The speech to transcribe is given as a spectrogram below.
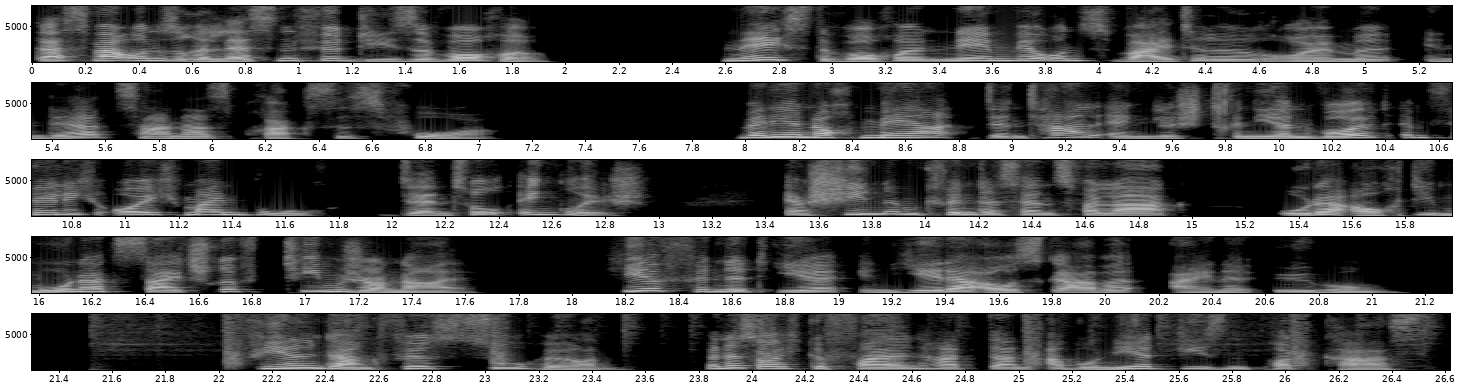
Das war unsere Lesson für diese Woche. Nächste Woche nehmen wir uns weitere Räume in der Zahnarztpraxis vor. Wenn ihr noch mehr Dentalenglisch trainieren wollt, empfehle ich euch mein Buch Dental English, erschienen im Quintessenz Verlag oder auch die Monatszeitschrift Team Journal. Hier findet ihr in jeder Ausgabe eine Übung. Vielen Dank fürs Zuhören. Wenn es euch gefallen hat, dann abonniert diesen Podcast.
